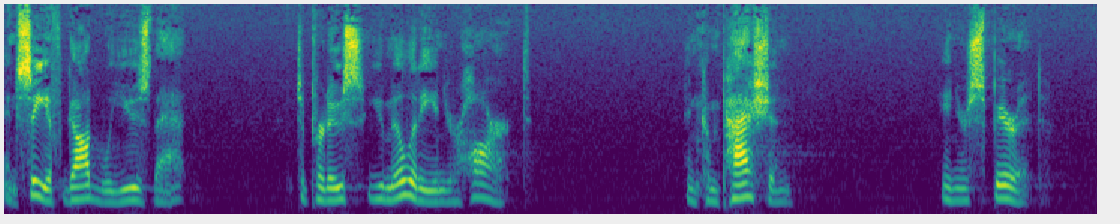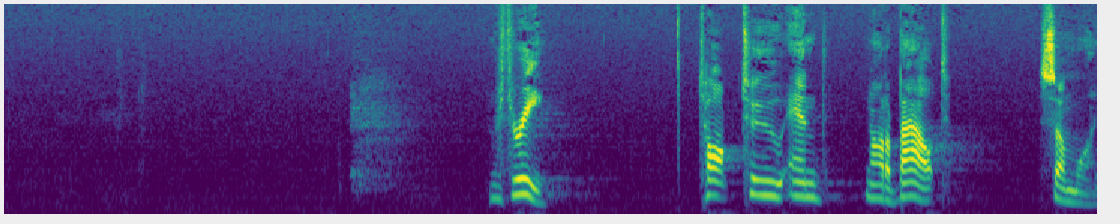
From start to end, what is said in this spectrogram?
And see if God will use that to produce humility in your heart and compassion in your spirit. Number three, talk to and not about someone.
